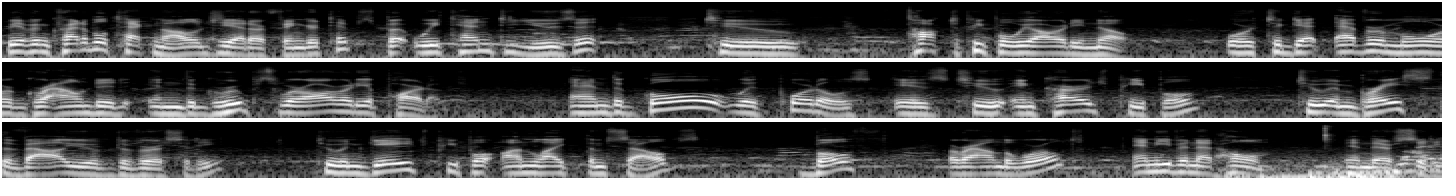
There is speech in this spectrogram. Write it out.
We have incredible technology at our fingertips, but we tend to use it to talk to people we already know or to get ever more grounded in the groups we're already a part of. And the goal with Portals is to encourage people to embrace the value of diversity, to engage people unlike themselves, both around the world and even at home in their city.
